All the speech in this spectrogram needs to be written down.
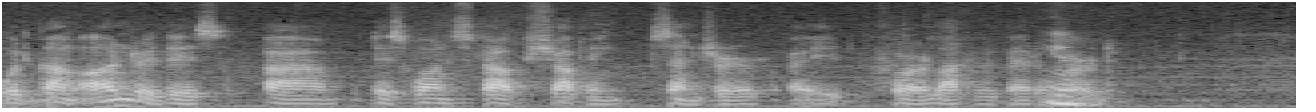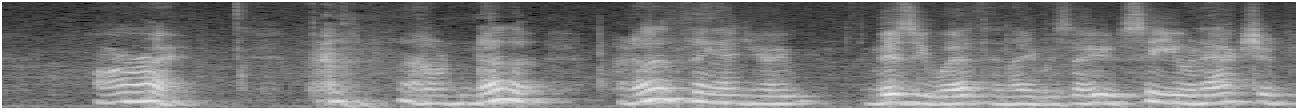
would come under this, um, this one-stop shopping center, uh, for lack of a better Yeah. word. All right. Another, another thing that you're busy with, and I was able to see you in action,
